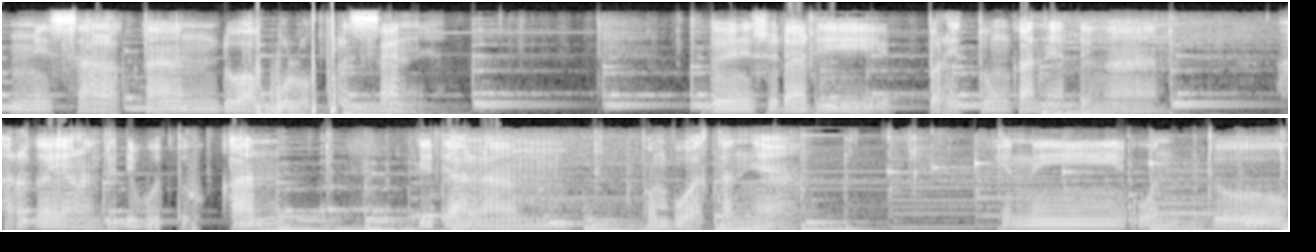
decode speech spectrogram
Misalkan 20% ya tentu ini sudah diperhitungkan ya dengan harga yang nanti dibutuhkan di dalam pembuatannya. Ini untuk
